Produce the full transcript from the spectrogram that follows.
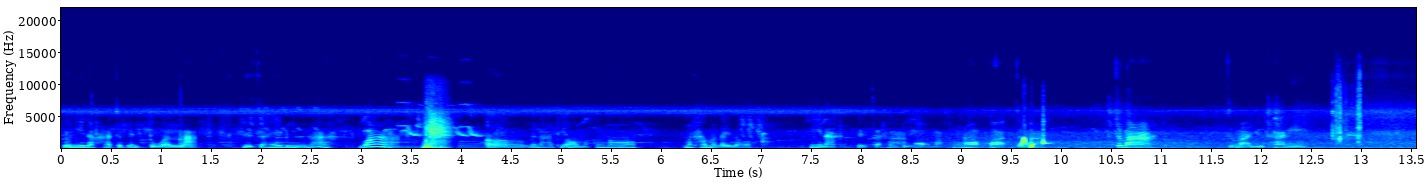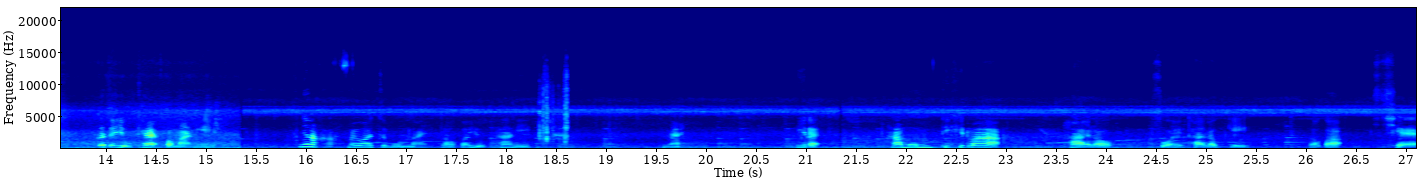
ตัวนี้นะคะจะเป็นตัวหลัก เดี๋ยวจะให้ดูนะ ว่าเออเวลาที่ออกมาข้างนอก มาทำอะไรเหรอ นี่นะเดี๋ยวจะให้ดูออกมาข้างนอกก็จะมาจะมาจะมาอยู่ท่านี้ ก็จะอยู่แค่ประมาณนี้ นี่แหละค่ะ ไม่ว่าจะมุมไหน เราก็อยู่ท่านี้ เห็นไหมนี่แหละ หามุมที่คิดว่าถ่ายแล้วสวยถ่ายแล้วเก๋แล้วก็แชะ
